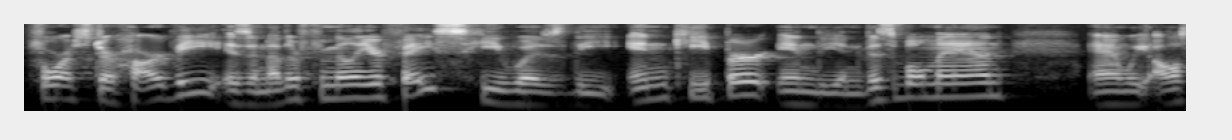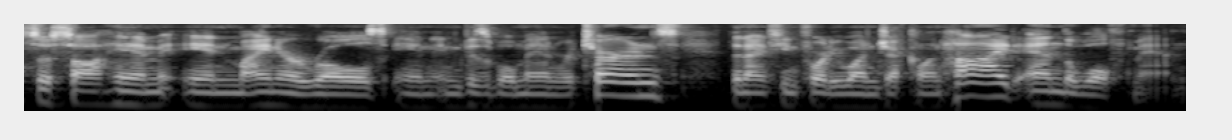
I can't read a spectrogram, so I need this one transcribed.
Forrester Harvey is another familiar face. He was the innkeeper in The Invisible Man, and we also saw him in minor roles in Invisible Man Returns, the 1941 Jekyll and Hyde, and The Wolfman.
